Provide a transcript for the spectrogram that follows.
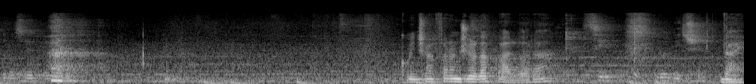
te lo seguo. Cominciamo a fare un giro da qua allora? Sì, lo dici. Dai,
